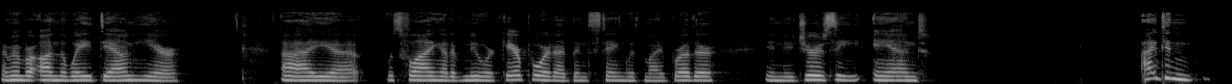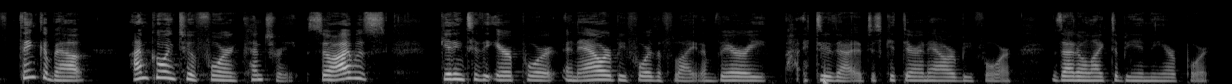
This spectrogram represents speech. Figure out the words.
I remember on the way down here, I uh, was flying out of Newark Airport. I'd been staying with my brother in New Jersey, and I didn't think about I'm going to a foreign country. So I was getting to the airport an hour before the flight. I'm very, I do that. I just get there an hour before because I don't like to be in the airport.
